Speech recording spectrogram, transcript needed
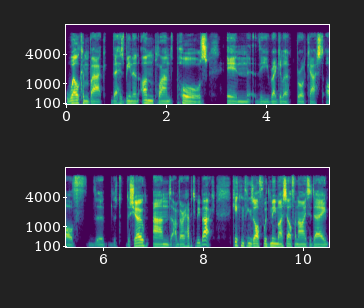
Welcome back. There has been an unplanned pause in the regular broadcast of the, the, the show, and I'm very happy to be back. Kicking things off with me, myself, and I today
